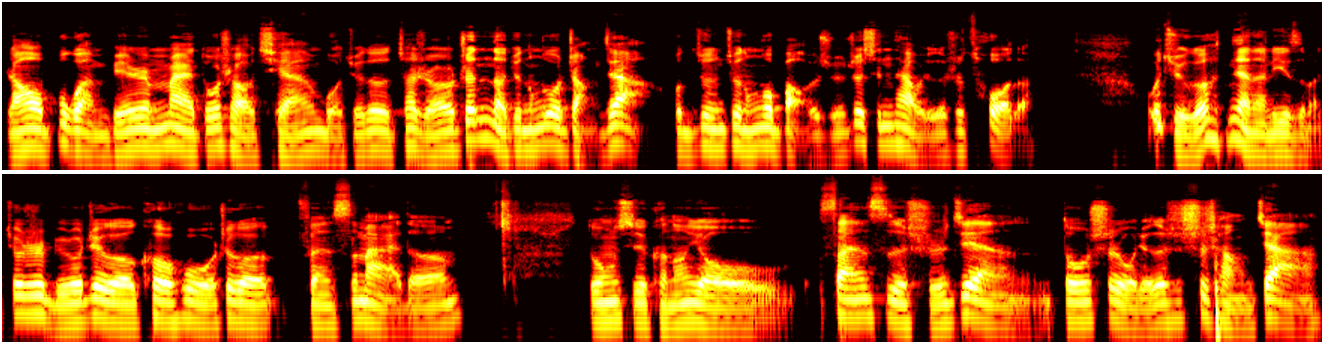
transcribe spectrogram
然后不管别人卖多少钱，我觉得它只要是真的就能够涨价，或者就就能够保值，这心态我觉得是错的。我举个很简单的例子吧，就是比如这个客户这个粉丝买的东西，可能有三四十件都是我觉得是市场价，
